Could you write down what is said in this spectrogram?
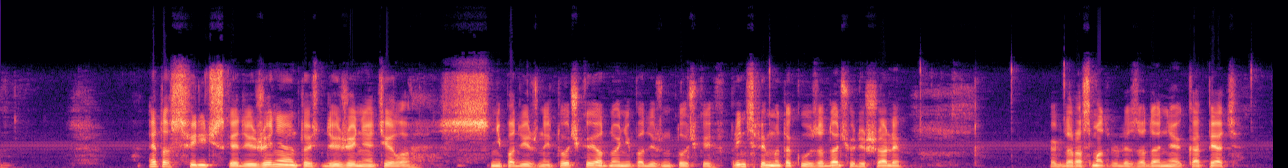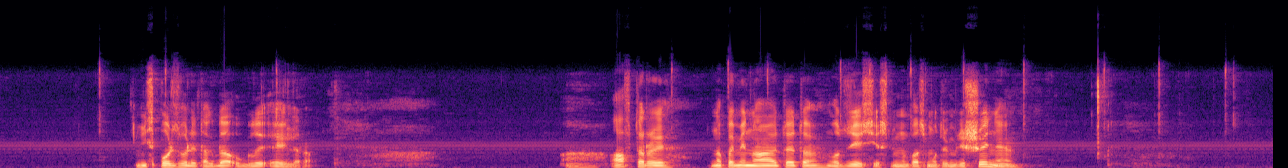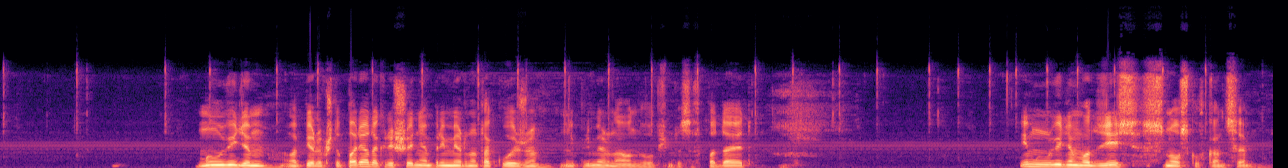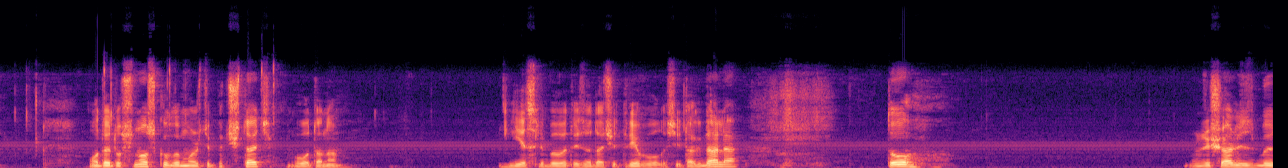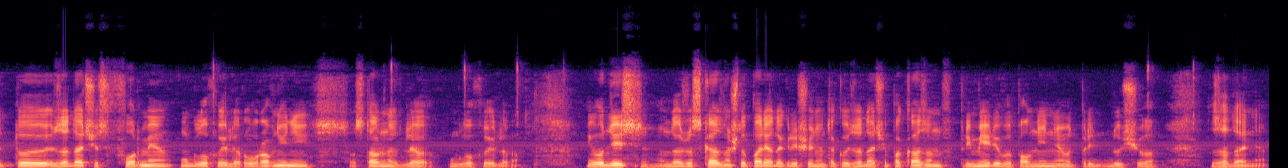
Это сферическое движение, то есть движение тела с неподвижной точкой, одной неподвижной точкой. В принципе, мы такую задачу решали когда рассматривали задание К5. Использовали тогда углы Эйлера. Авторы напоминают это. Вот здесь, если мы посмотрим решение, мы увидим, во-первых, что порядок решения примерно такой же. Не примерно, а он, в общем-то, совпадает. И мы увидим вот здесь сноску в конце. Вот эту сноску вы можете почитать. Вот она. Если бы в этой задаче требовалось и так далее, то решались бы то задачи в форме углов Эйлера, уравнений, составленных для углов Эйлера. И вот здесь даже сказано, что порядок решения такой задачи показан в примере выполнения вот предыдущего задания.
